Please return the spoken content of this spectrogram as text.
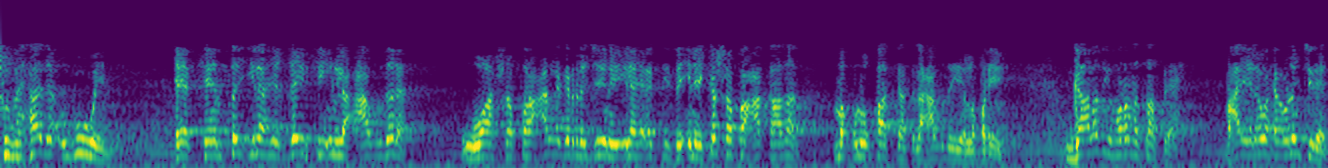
shubhada ugu weyn ee keentay ilaahay kayrkii in la caabudana waa shafaaco laga rajaynayo ilaahay agtiisa inay ka shafaaco qaadaan makhluuqaadkaas la caabudayo la baryayo gaaladii horena saasay ahayd. Maxaa yeele waxay odhan jireen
